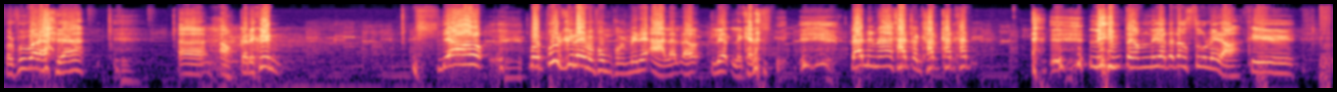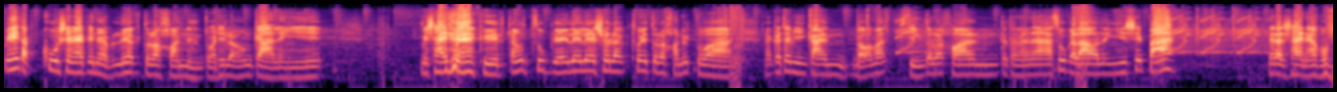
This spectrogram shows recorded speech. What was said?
บทพูดว่าอะไรนะ เออเอาเกิดอะไรขึ้น เดี๋ยวบทพูดคืออะไรผมผมไม่ได้อ่านแล้วแล้วเลือดเลยแค่นั้นแป๊บนึงนะคัดก่อนคัดคัดคัดลืมเติมเลือดแล้วต้องสู้เลยเหรอ คือ ไม่ให้จับคู่ใช่ไหมเป็นแบบเลือกตัวละครหนึ่งตัวที่เราต้องการอะไรอย่างนี้ ไม่ใช่นะคือต้องสู้เรื่อยๆช่วยละช่วยตัวละครทุกตัว แล้วก็จะมีการแบบว่ามาสิงตัวละครต่างๆนานาสู้กับเราอะไรอย่างนี้ใช่ปะน่าจะใช่นะครับผม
